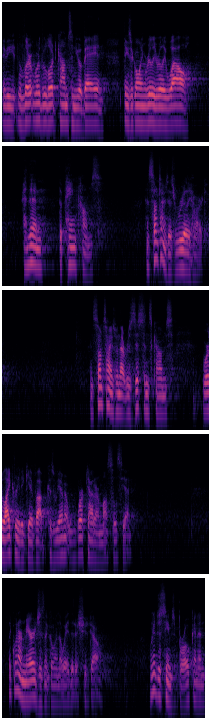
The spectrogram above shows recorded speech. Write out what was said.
Maybe the the Lord comes and you obey and things are going really, really well. And then the pain comes. And sometimes it's really hard. And sometimes when that resistance comes, we're likely to give up because we haven't worked out our muscles yet. Like when our marriage isn't going the way that it should go, when it just seems broken, and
